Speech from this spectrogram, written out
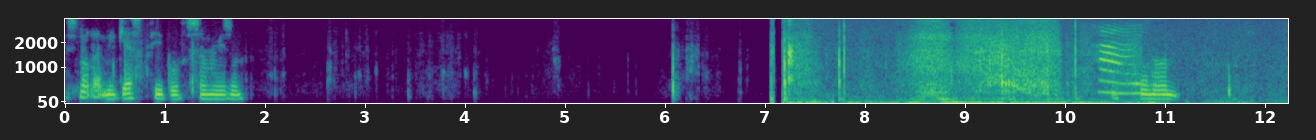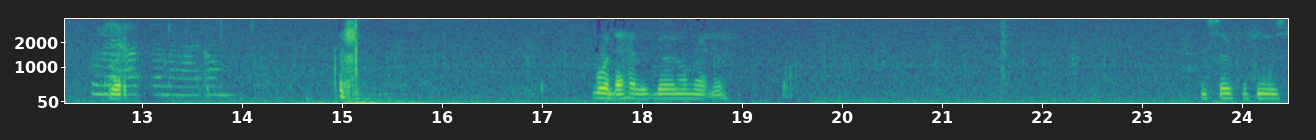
It's not letting me guess people for some reason. Hi. Hang on. One minute, I'll turn my light on. What the hell is going on right now? I'm so confused.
